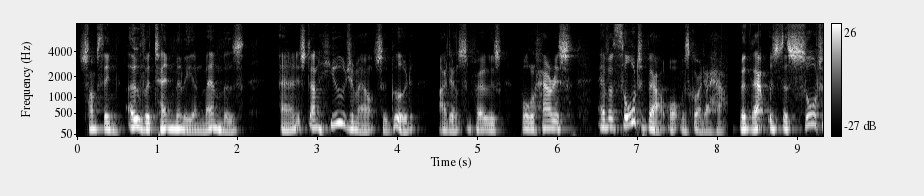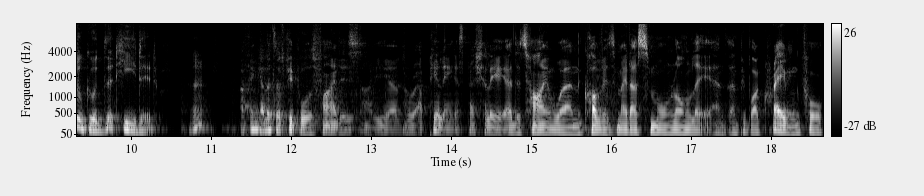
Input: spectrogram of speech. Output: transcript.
something over 10 million members, and it's done huge amounts of good. I don't suppose Paul Harris ever thought about what was going to happen, but that was the sort of good that he did. I think a lot of people would find this idea very appealing, especially at the time when COVID made us more lonely and, and people are craving for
